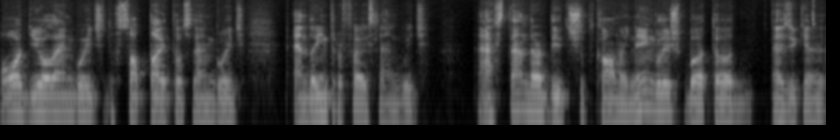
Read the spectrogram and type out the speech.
audio language the subtitles language and the interface language. As standard it should come in english but uh, as you can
